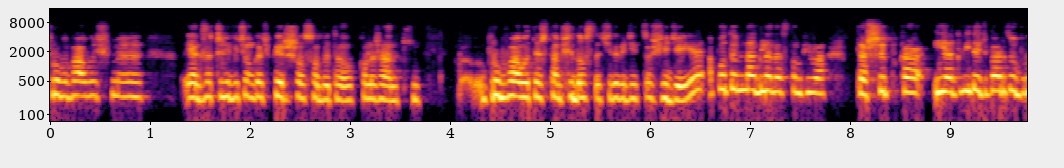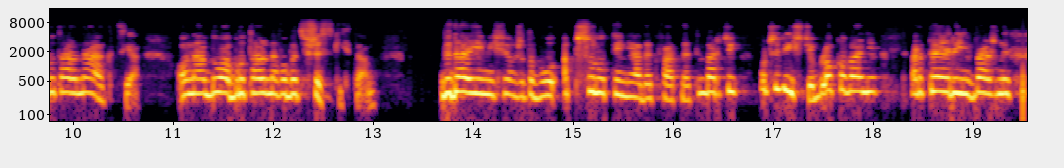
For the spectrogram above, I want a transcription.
Próbowałyśmy, jak zaczęli wyciągać pierwsze osoby, to koleżanki próbowały też tam się dostać i dowiedzieć, co się dzieje, a potem nagle nastąpiła ta szybka i jak widać bardzo brutalna akcja. Ona była brutalna wobec wszystkich tam. Wydaje mi się, że to było absolutnie nieadekwatne. Tym bardziej, oczywiście, blokowanie arterii ważnych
